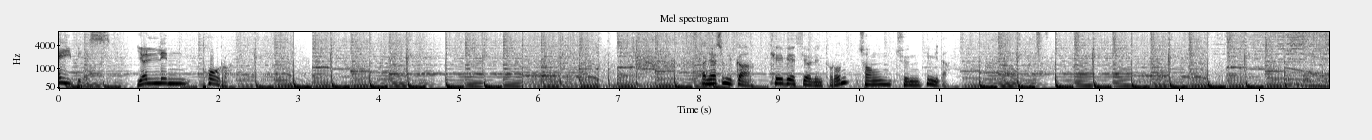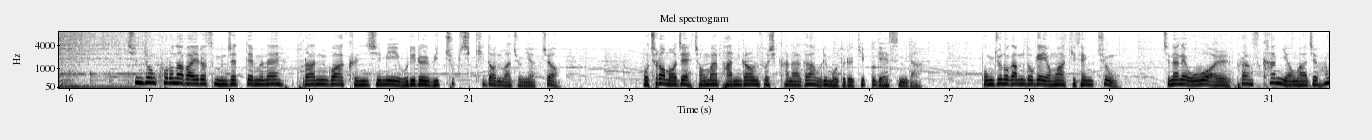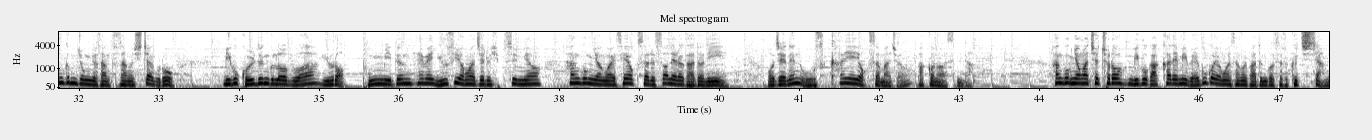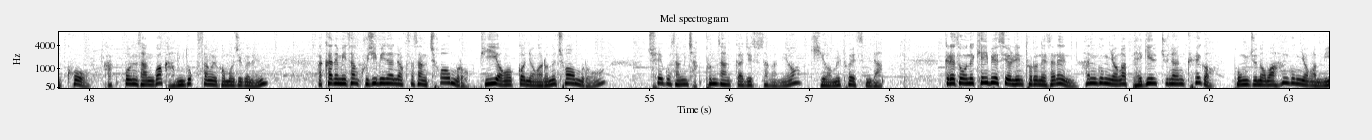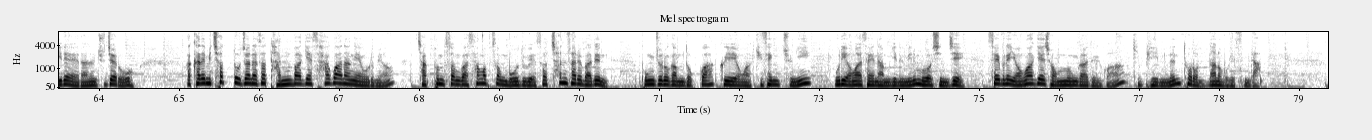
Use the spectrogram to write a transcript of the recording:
KBS 열린 토론 안녕하십니까. KBS 열린 토론 정준희입니다. 신종 코로나 바이러스 문제 때문에 불안과 근심이 우리를 위축시키던 와중이었죠. 모처럼 어제 정말 반가운 소식 하나가 우리 모두를 기쁘게 했습니다. 봉준호 감독의 영화 기생충, 지난해 5월 프랑스 칸 영화제 황금종려상 수상을 시작으로 미국 골든글러브와 유럽, 북미 등 해외 유수 영화제를 휩쓸며 한국 영화의 새 역사를 써내려 가더니 어제는 오스카의 역사마저 바꿔놓았습니다. 한국 영화 최초로 미국 아카데미 외국어 영화상을 받은 것에서 그치지 않고 각본상과 감독상을 거머쥐고는 아카데미상 92년 역사상 처음으로 비영어권 영화로는 처음으로 최고상인 작품상까지 수상하며 기염을 토했습니다. 그래서 오늘 KBS 열린 토론에서는 한국 영화 101주년 쾌거 봉준호와 한국 영화 미래라는 주제로 아카데미 첫 도전에서 단박에 사관왕에 오르며 작품성과 상업성 모두에서 찬사를 받은 봉준호 감독과 그의 영화 기생충이 우리 영화사에 남긴 의미는 무엇인지 세 분의 영화계 전문가들과 깊이 있는 토론 나눠보겠습니다.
